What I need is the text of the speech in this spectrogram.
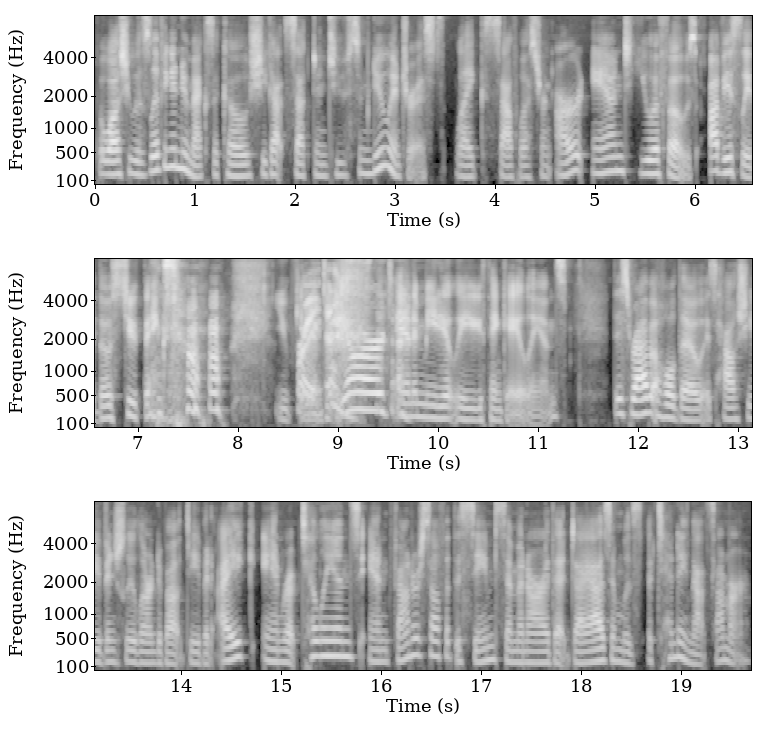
But while she was living in New Mexico, she got sucked into some new interests like Southwestern art and UFOs. Obviously, those two things. you get Right. into the art, and immediately you think aliens. This rabbit hole, though, is how she eventually learned about David Icke and reptilians and found herself at the same seminar that Diazien was attending that summer.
